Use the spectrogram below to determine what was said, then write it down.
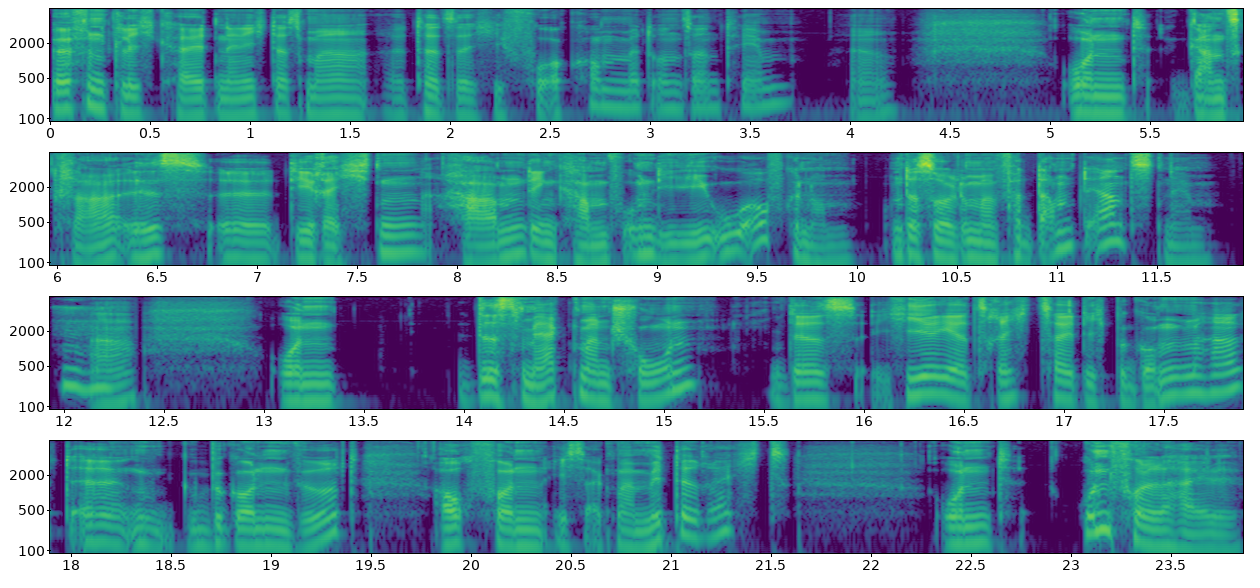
Öffentlichkeit, nenne ich das mal, äh, tatsächlich vorkommen mit unseren Themen. Ja. Und ganz klar ist, äh, die Rechten haben den Kampf um die EU aufgenommen. Und das sollte man verdammt ernst nehmen. Mhm. Ja. Und das merkt man schon, dass hier jetzt rechtzeitig begonnen hat, äh, begonnen wird, auch von, ich sag mal, Mitte rechts und Unvollheil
